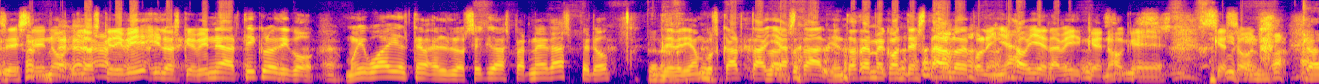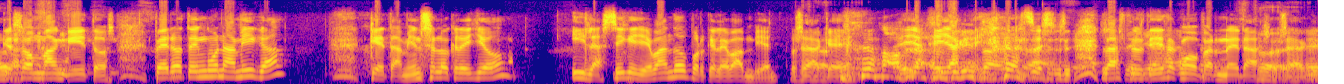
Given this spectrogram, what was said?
Sí, sí, no, y lo escribí, y lo escribí en el artículo y digo, muy guay el, tema- el- los sitios de las perneras, pero, deberían buscar tallas tal. Y entonces me contestaron lo de Poliñá, oye David, que no, que, que son, que son manguitos. Pero tengo una amiga que también se lo creyó y las sigue llevando porque le van bien. O sea que ella, las ella- las utiliza como perneras. O sea que,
